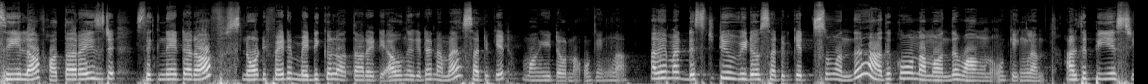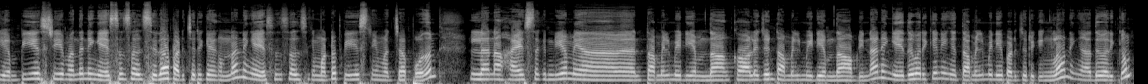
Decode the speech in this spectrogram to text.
seal of authorised signatory of notified medical authority அவங்க கிட்ட நம்ம சர்டிஃபிகேட் வாங்கிட்டு வரணும். ஓகேங்களா அதே மாதிரி டெஸ்டிவ் வீடியோ சர்டிஃபிகேட்ஸும் வந்து அதுக்கும் நம்ம வந்து வாங்கணும் ஓகேங்களா அடுத்து பிஎஸ்டிஎம் பிஎஸ்டிஎம் வந்து நீங்கள் எஸ்எஸ்எல்சி தான் படிச்சிருக்கீங்கன்னா நீங்கள் எஸ்எஸ்எல்சிக்கு மட்டும் பிஎஸ்டிஎம் வச்சா போதும். இல்லை நான் ஹையர் செகண்டரியும் தமிழ் மீடியம் தான் காலேஜும் தமிழ் மீடியம் தான் அப்படின்னா நீங்கள் எது வரைக்கும் நீங்கள் தமிழ் மீடியம் படிச்சிருக்கீங்களோ நீங்கள் அது வரைக்கும்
